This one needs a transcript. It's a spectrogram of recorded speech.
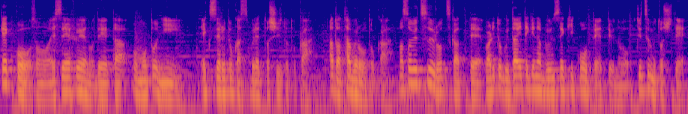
結構その SFA のデータをもとに Excel とかスプレッドシートとかあとはタブローとか、まあ、そういうツールを使って割と具体的な分析工程っていうのを実務として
